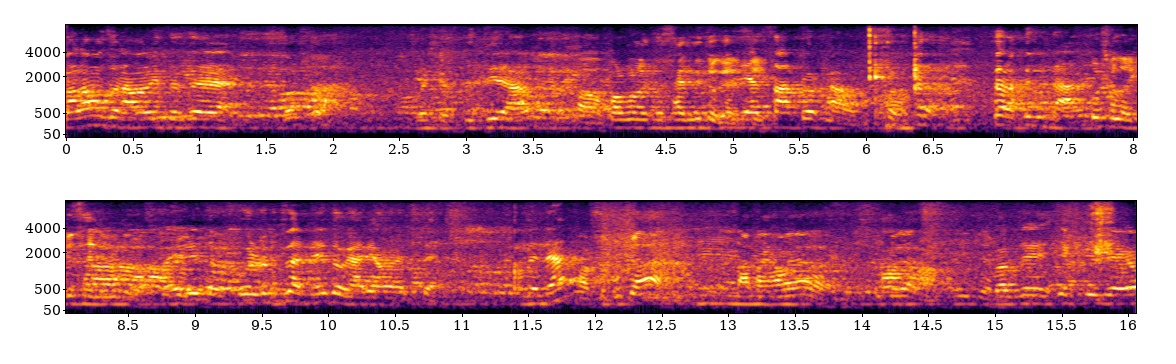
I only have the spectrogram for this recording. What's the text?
বালা মতন আমার একটা সাইন দিতে গেছে চাটো খাও। না কোশাল লাগে সাইন দিতে এই তো কোলটা নেই তো গাড়ি আমার কাছে না? আর তো বুকা তাপা হাওয়া ভাবছে একটু জায়গা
